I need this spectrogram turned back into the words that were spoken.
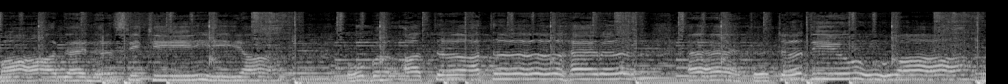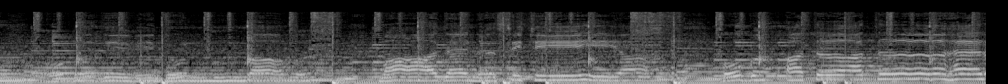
මාදැන සිටියා. ඔබ අත අත හැර ඇතට දිව්වා. ඔබ දෙවිදුන් බව මාදැන සිටියා. ඔබ අත අත හැර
